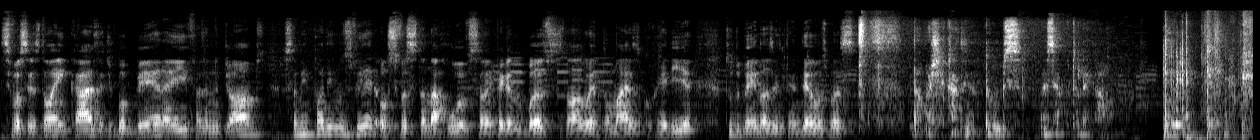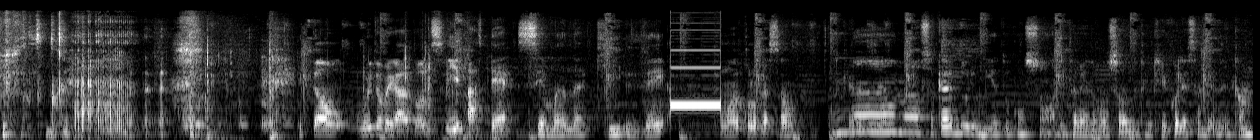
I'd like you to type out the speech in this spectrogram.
se vocês estão aí em casa de bobeira aí, fazendo jobs, vocês também podem nos ver. Ou se vocês estão na rua, vocês estão aí pegando buzz, vocês não aguentam mais a correria, tudo bem, nós entendemos, mas dá uma checada no YouTube, vai ser muito legal. então, muito obrigado a todos e até semana que vem. Uma colocação, Não, dizer. não, eu só quero dormir, eu tô com sono. Eu também tô com sono, tenho que recolher essa mesa, então.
